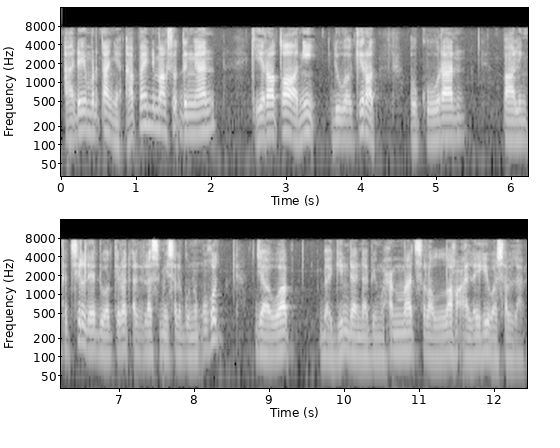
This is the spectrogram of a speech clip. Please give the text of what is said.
ada yang bertanya, apa yang dimaksud dengan kiratani, dua kirat? Ukuran paling kecil dari dua kirat adalah semisal gunung Uhud. Jawab baginda Nabi Muhammad sallallahu alaihi wasallam.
